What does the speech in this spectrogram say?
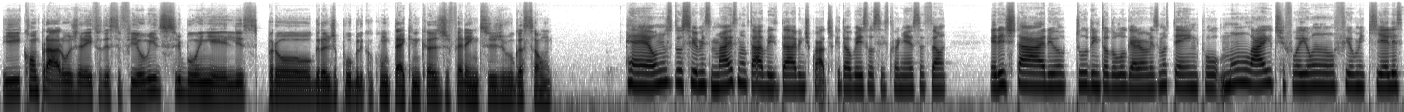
e compraram os direitos desse filme e distribuem eles pro grande público com técnicas diferentes de divulgação. É, um dos filmes mais notáveis da 24 que talvez vocês conheçam são Hereditário, Tudo em Todo Lugar ao mesmo tempo. Moonlight foi um filme que eles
